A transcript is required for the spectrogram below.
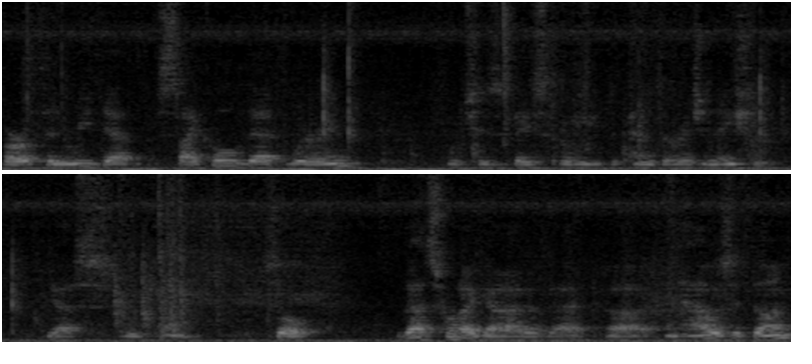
birth and re-death cycle that we're in, which is basically depends origination? Yes, we can. So that's what I got out of that. Uh, and how is it done?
